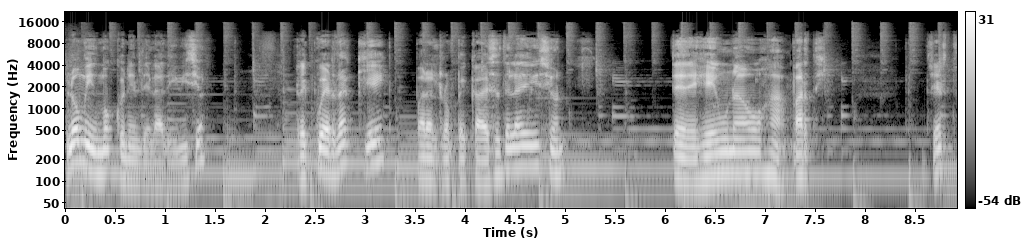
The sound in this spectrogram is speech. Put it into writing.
Lo mismo con el de la división. Recuerda que para el rompecabezas de la división te dejé una hoja aparte, ¿cierto?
